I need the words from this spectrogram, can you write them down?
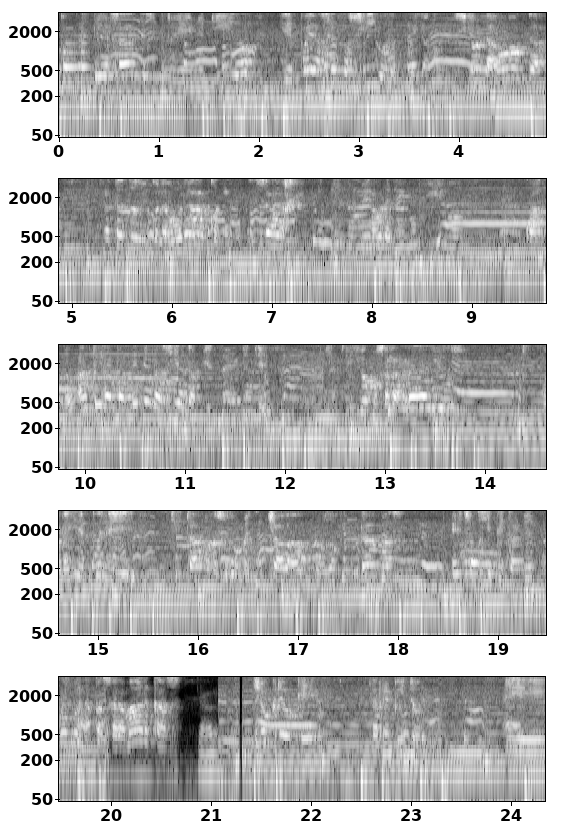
Cuando días antes estoy ahí metido y después de hacerlo sigo después la convención, la onda, tratando de colaborar con algún mensaje, poniéndome ahora en vivo. Cuando, antes de la pandemia lo hacía también, íbamos a las radios, por ahí después de que estábamos nosotros me escuchaba uno o dos programas, eso hacía que también vuelvan a pasar a marcas. Yo creo que, te repito, eh,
